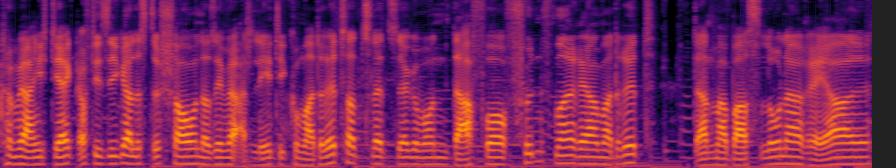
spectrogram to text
Können wir eigentlich direkt auf die Siegerliste schauen. Da sehen wir Atletico Madrid hat zuletzt ja gewonnen. Davor fünfmal Real Madrid. Dann mal Barcelona, Real.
